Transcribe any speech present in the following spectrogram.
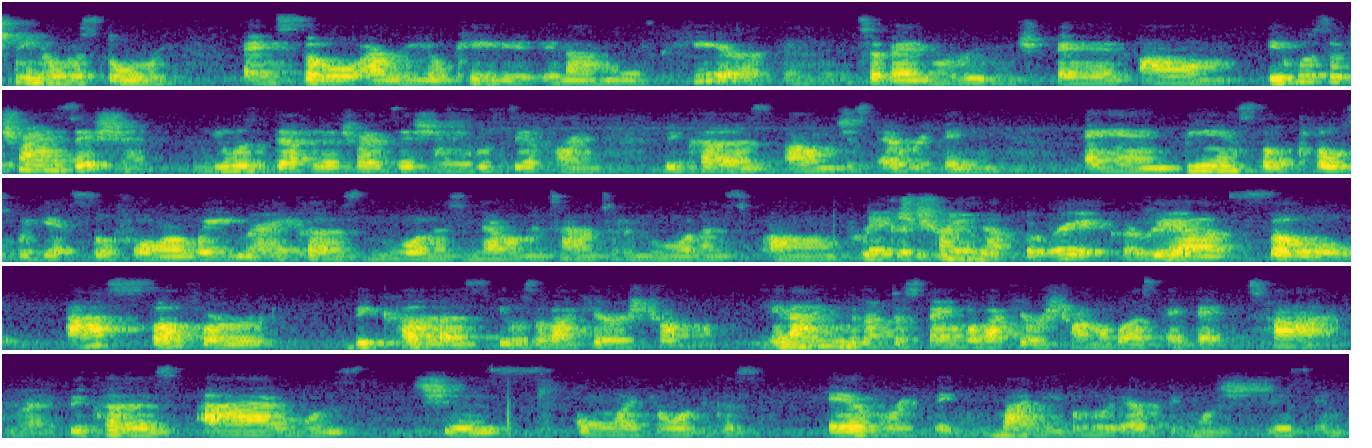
you know, the story. And so I relocated and I moved here Mhm. to Baton Rouge. And um, it was a transition. It was definitely a transition. It was different because um, just everything and being so close but yet so far away Right. because New Orleans never returned to the New Orleans um, pre That you Katrina. Correct, correct. Yeah, so I suffered because it was a vicarious trauma. And I didn't even understand what vicarious trauma was at that time Right. because I was just going through it because everything, my neighborhood, everything was just, in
